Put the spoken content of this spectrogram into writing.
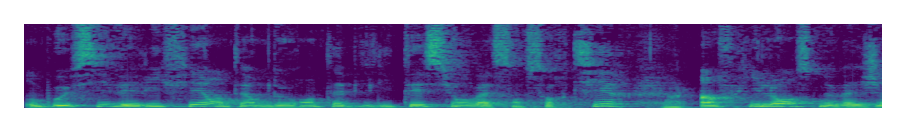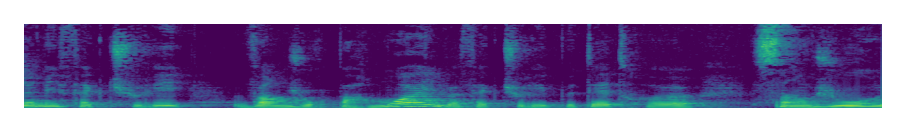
On peut aussi vérifier en termes de rentabilité si on va s'en sortir. Un freelance ne va jamais facturer 20 jours par mois, il va facturer peut-être 5 euh, jours,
